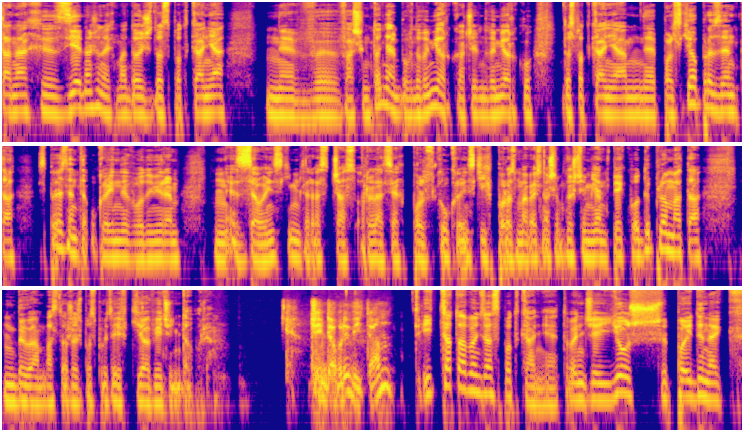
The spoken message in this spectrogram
Stanach Zjednoczonych ma dojść do spotkania w Waszyngtonie albo w Nowym Jorku, raczej w Nowym Jorku, do spotkania polskiego prezydenta z prezydentem Ukrainy Włodymirem Załęskim. Teraz czas o relacjach polsko-ukraińskich porozmawiać. Naszym gościem Jan Piekło, dyplomata, był ambasador Rzeczpospolitej w Kijowie. Dzień dobry. Dzień dobry, witam. I co to będzie za spotkanie? To będzie już pojedynek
